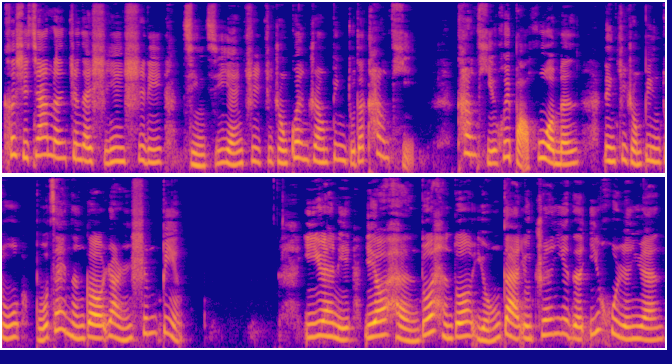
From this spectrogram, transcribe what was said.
科学家们正在实验室里紧急研制这种冠状病毒的抗体，抗体会保护我们，令这种病毒不再能够让人生病。医院里也有很多很多勇敢又专业的医护人员，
